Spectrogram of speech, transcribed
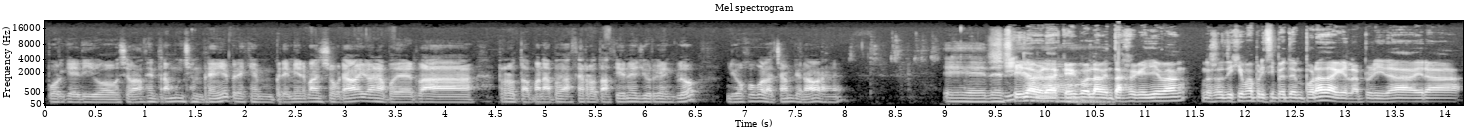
Porque digo, se van a centrar mucho en Premier, pero es que en Premier van sobrados y van a poder dar rota, van a poder hacer rotaciones Jürgen Klopp. Y ojo con la Champions ahora, ¿eh? Eh, Sí, la verdad es que con la ventaja que llevan, nosotros dijimos a principio de temporada que la prioridad era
